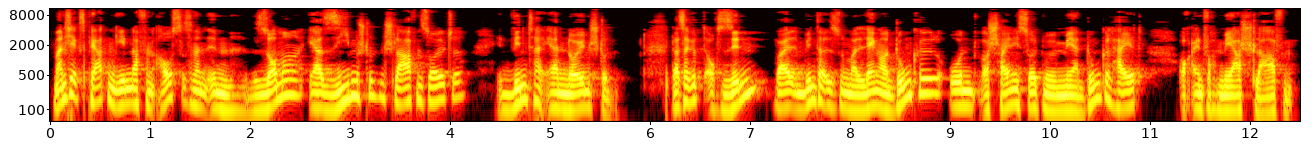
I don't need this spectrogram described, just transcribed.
Manche Experten gehen davon aus, dass man im Sommer eher sieben Stunden schlafen sollte, im Winter eher neun Stunden. Das ergibt auch Sinn, weil im Winter ist es nun mal länger dunkel und wahrscheinlich sollten wir mehr Dunkelheit auch einfach mehr schlafen.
